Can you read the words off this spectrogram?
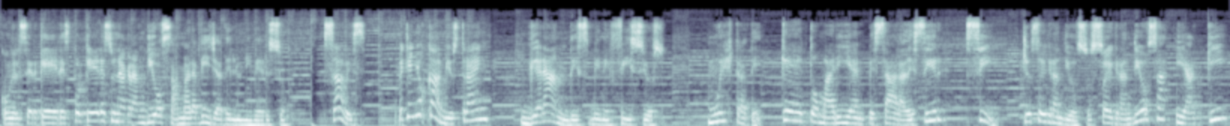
con el ser que eres porque eres una grandiosa maravilla del universo. ¿Sabes? Pequeños cambios traen grandes beneficios. Muéstrate qué tomaría empezar a decir, sí, yo soy grandioso, soy grandiosa y aquí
